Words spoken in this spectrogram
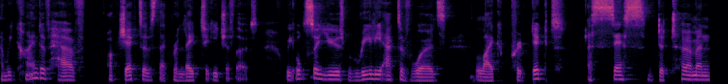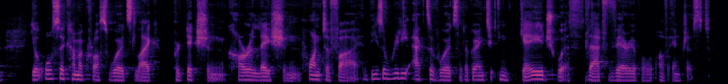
and we kind of have objectives that relate to each of those we also used really active words like predict, assess, determine. You'll also come across words like prediction, correlation, quantify. These are really active words that are going to engage with that variable of interest.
